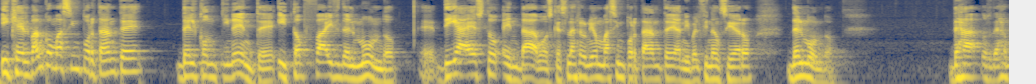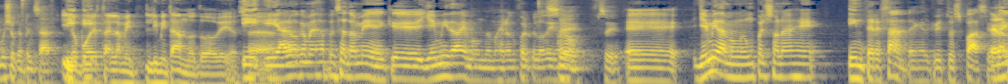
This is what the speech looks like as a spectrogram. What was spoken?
Y que el banco más importante del continente y top 5 del mundo eh, diga esto en Davos, que es la reunión más importante a nivel financiero del mundo, deja, nos deja mucho que pensar. Y, Y- lo puede y- estar limitando todavía. o Y, sea, y algo que me deja pensar también es que Jamie Dimon, me imagino que fue el que lo dijo, Sí, ¿no? sí. Eh, Jamie Dimon es un personaje interesante en el criptoespacio, Era en,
